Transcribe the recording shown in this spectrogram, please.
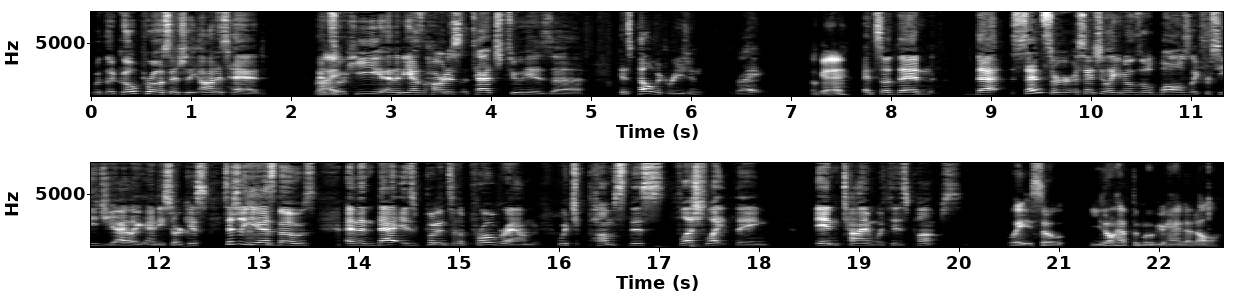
with a GoPro essentially on his head, and so he and then he has the harness attached to his uh his pelvic region, right? okay? And so then that sensor, essentially, like you know those little balls, like for CGI, like Andy Serkis. Essentially, he has those, and then that is put into the program, which pumps this fleshlight thing in time with his pumps. Wait, so you don't have to move your hand at all.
